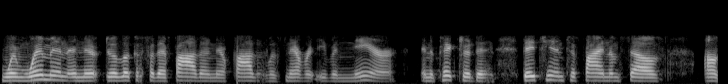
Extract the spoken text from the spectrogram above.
When women and they're, they're looking for their father and their father was never even near in the picture, then they tend to find themselves um,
